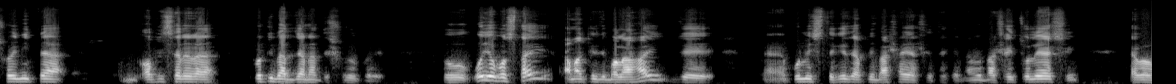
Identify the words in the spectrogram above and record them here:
সৈনিকরা, অফিসারেরা প্রতিবাদ জানাতে শুরু করে। তো ওই অবস্থায় আমাকে যে বলা হয় যে পুলিশ থেকে যে আপনি বাসায় আসে থাকেন, আমি বাসায় চলে আসি এবং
